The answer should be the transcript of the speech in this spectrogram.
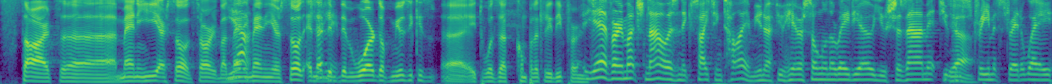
starts uh, many years old. Sorry, but Yeah. many many years old, and Totally. the, the world of music is uh, it was a completely different. Yeah, very much now is an exciting time. You know, if you hear a song on the radio, you Shazam it, you Yeah. can stream it straight away.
